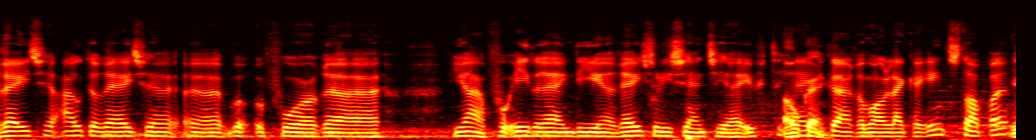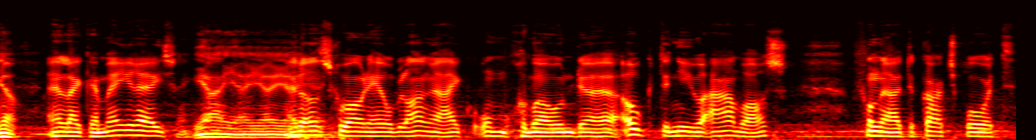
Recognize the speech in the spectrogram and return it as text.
racen, autoracen eh, voor... eh, ja, voor iedereen die een racelicentie heeft. Oké. En die kan gewoon lekker instappen Ja. en lekker meeracen. Ja, ja, ja. ja en dat ja. is gewoon heel belangrijk om gewoon de, ook de nieuwe aanwas vanuit de kartsport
